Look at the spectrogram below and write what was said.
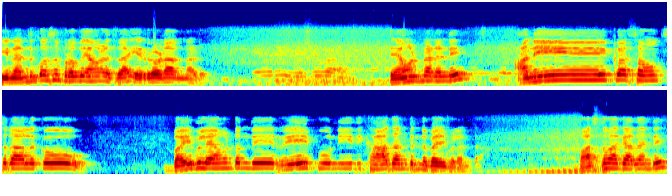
ఈయన అందుకోసం ప్రభు ఏమన్నాడు సార్ ఎర్రోడా అన్నాడు. ఏమంటున్నాడండి? అనేక సంవత్సరాలకు బైబిల్ ఏమంటుంది? రేపు నీది కాదంటుంది బైబిల్ అంట. వాస్తవా కాదండి.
